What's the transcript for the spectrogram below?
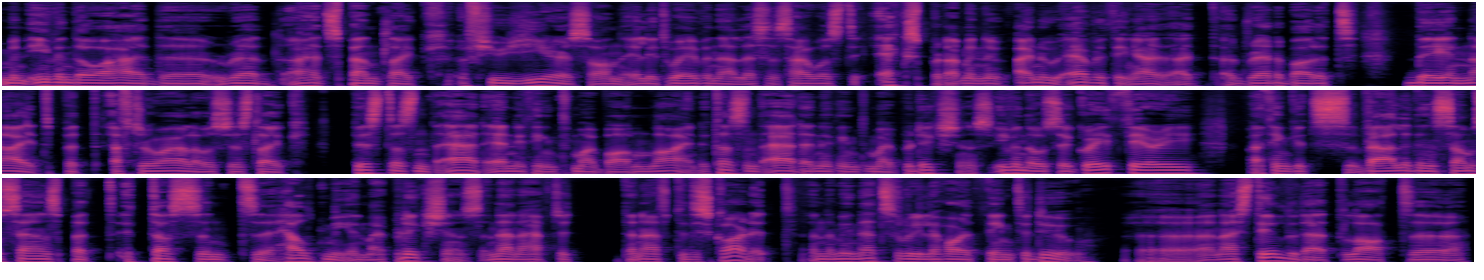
I mean, even though I had uh, read, I had spent like a few years on Elliott wave analysis. I was the expert. I mean, I knew everything. I, I I'd read about it day and night. But after a while, I was just like this doesn't add anything to my bottom line. It doesn't add anything to my predictions. Even though it's a great theory, I think it's valid in some sense, but it doesn't uh, help me in my predictions. And then I have to then I have to discard it. And I mean that's a really hard thing to do. Uh, and I still do that a lot. Uh,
